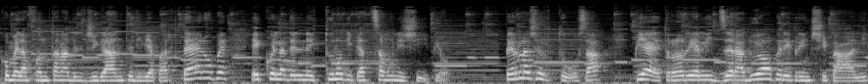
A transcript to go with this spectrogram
come la fontana del gigante di via Partenope e quella del Nettuno di piazza Municipio. Per la Certosa, Pietro realizzerà due opere principali,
